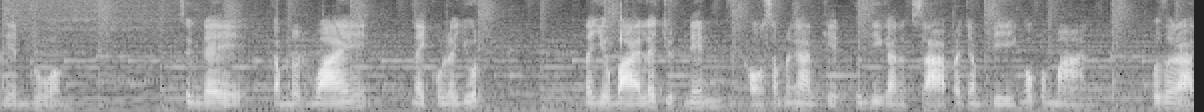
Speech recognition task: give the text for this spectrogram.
เรียนรวม ซึ่งได้กำหนดไว้ในกลยุทธ์ นโยบายและจุดเน้นของสำนักงานเขตพื้นที่การศึกษาประจำปีงบประมาณพุทธศักราช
